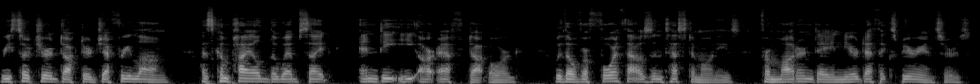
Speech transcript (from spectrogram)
Researcher Dr. Jeffrey Long has compiled the website nderf.org with over 4,000 testimonies from modern day near death experiencers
